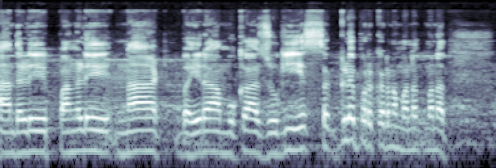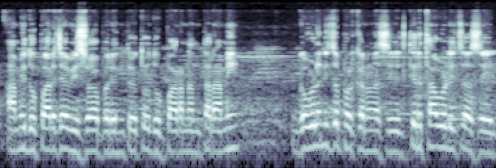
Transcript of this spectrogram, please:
आंधळे पांगळे नाट बहिरा मुका जोगी हे सगळे प्रकरणं म्हणत म्हणत आम्ही दुपारच्या विसवापर्यंत येतो. दुपारनंतर आम्ही गवळणीचं प्रकरण असेल तीर्थावळीचं असेल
